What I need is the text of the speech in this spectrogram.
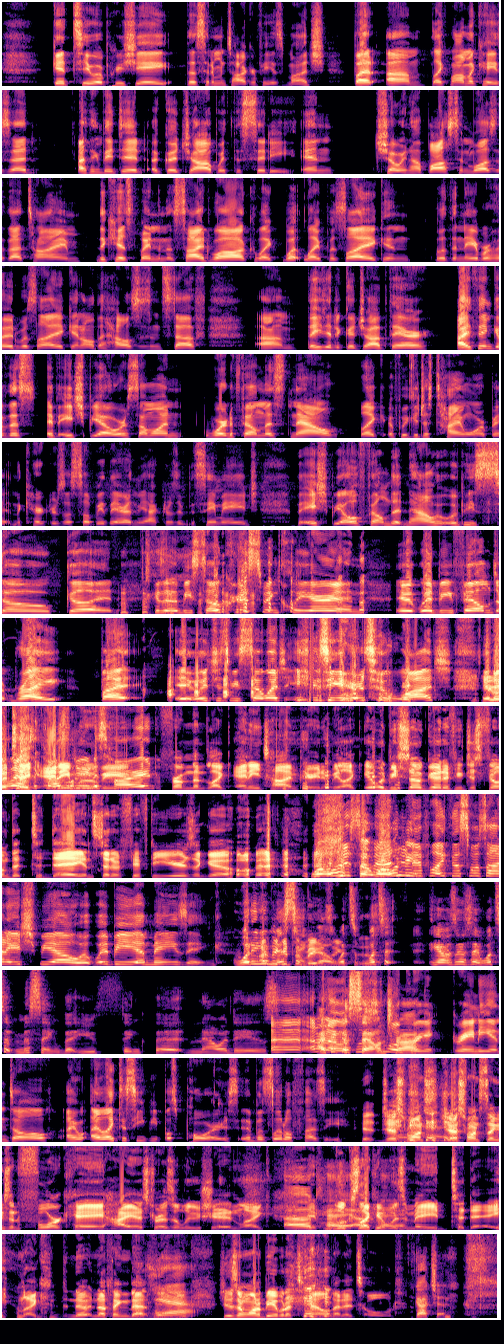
get to appreciate the cinematography as much. But um, like Mama Kay said, I think they did a good job with the city and showing how Boston was at that time. The kids playing in the sidewalk, like what life was like and what the neighborhood was like and all the houses and stuff. Um, they did a good job there. I think if this, if HBO or someone were to film this now, like if we could just time warp it and the characters will still be there and the actors would be the same age, but HBO filmed it now, it would be so good because it would be so crisp and clear and it would be filmed right. But it would just be so much easier to watch. You would take any movie from the like any time period and be like, it would be so good if you just filmed it today instead of fifty years ago. well, just so what would be if like this was on HBO? It would be amazing. What are you missing though? What's what's it? Yeah, I was gonna say, what's it missing that you think that nowadays? Uh, I, I think a soundtrack a gra- grainy and dull. I I like to see people's pores. It was a little fuzzy. It just wants just wants things in 4K, highest resolution. Like okay, it looks okay. like it was made today. like no, nothing that. Okay. Yeah. She doesn't want to be able to tell that it's old. Gotcha.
